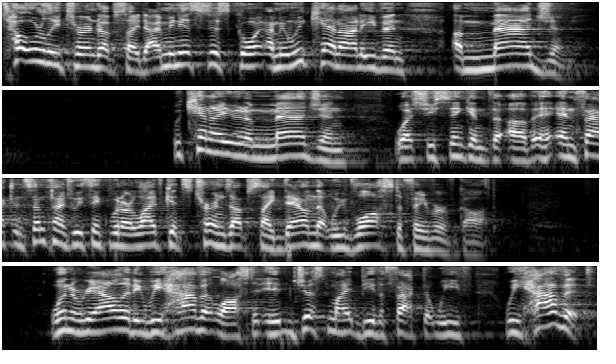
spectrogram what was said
Totally turned upside down. I mean, it's just going, I mean, we cannot even imagine. We cannot even imagine what she's thinking of. In fact, and sometimes we think when our life gets turned upside down that we've lost the favor of God. When in reality, we haven't lost it. It just might be the fact that we've, we have it.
